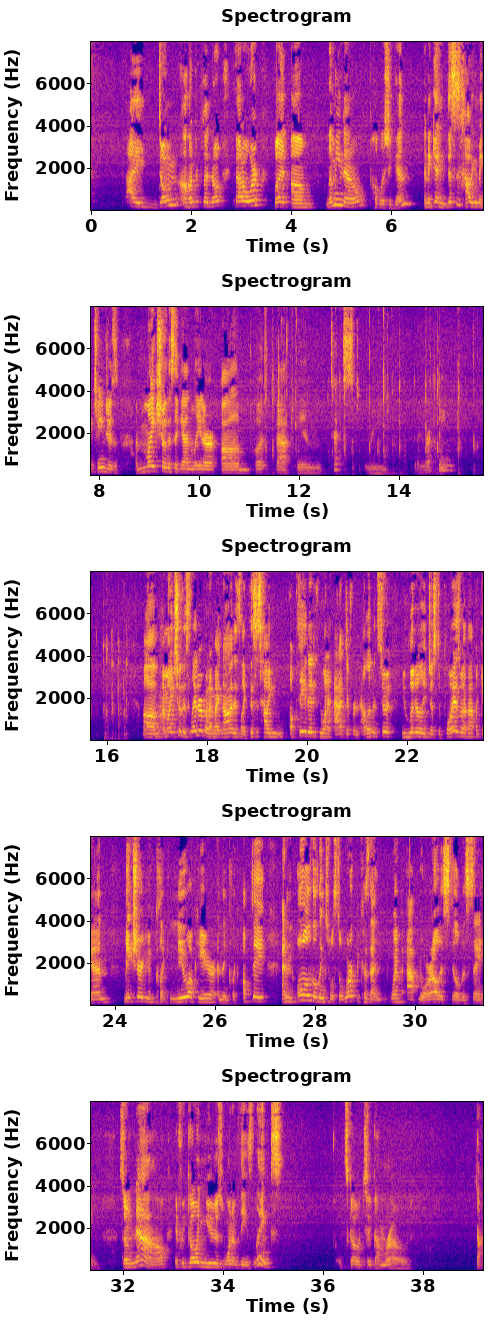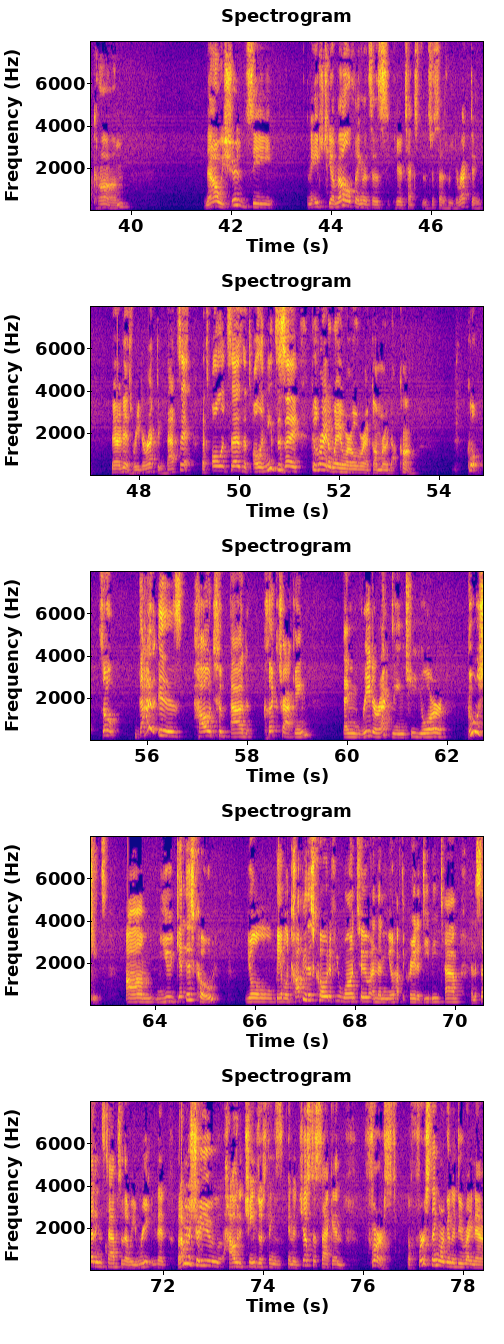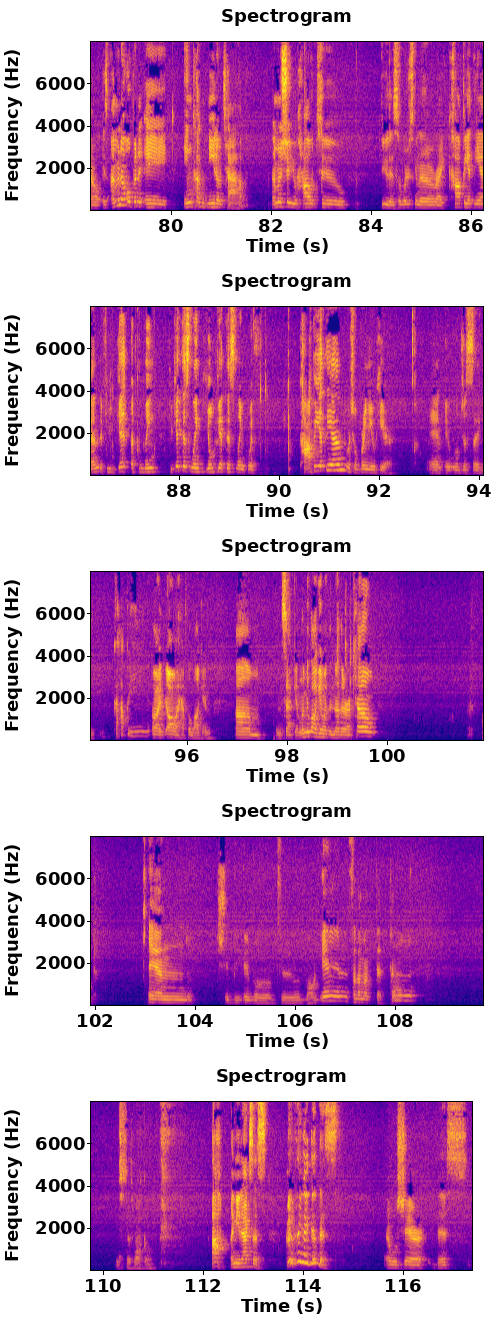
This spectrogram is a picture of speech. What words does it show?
I don't 100% know if that'll work, but um, let me now publish again. And again, this is how you make changes. I might show this again later. Um, put back in text redirecting. Um, I might show this later, but I might not. Is like this is how you update it if you want to add different elements to it. You literally just deploy as web app again. Make sure you click new up here and then click update, and all of the links will still work because that web app URL is still the same. So now, if we go and use one of these links, let's go to gumroad.com. Now we should see an HTML thing that says here text that just says redirecting. There it is, redirecting. That's it. That's all it says. That's all it needs to say because right away we're over at gumroad.com. Cool. So that is how to add click tracking and redirecting to your Google Sheets. Um, you get this code. You'll be able to copy this code if you want to, and then you'll have to create a DB tab and a settings tab so that we read it. But I'm going to show you how to change those things in just a second. First, the first thing we're going to do right now is I'm going to open a incognito tab. I'm going to show you how to do this. So we're just going to write copy at the end. If you get a link, if you get this link, you'll get this link with copy at the end, which will bring you here. And it will just say copy. Oh, I, oh, I have to log in. Um, in a second. Let me log in with another account. And should be able to log in. It says welcome. Ah, I need access. Good thing I did this. And we'll share this.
